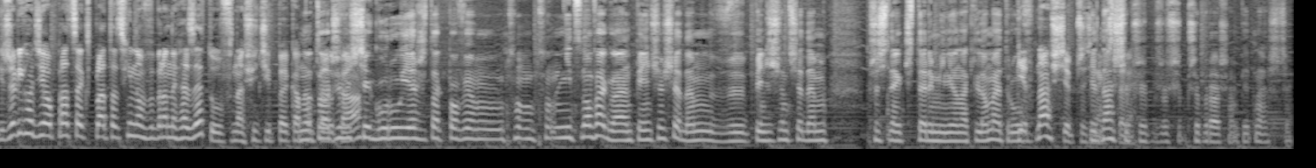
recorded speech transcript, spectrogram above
Jeżeli chodzi o pracę eksploatacyjną wybranych EZ-ów na sieci PKP No to oczywiście góruje, że tak powiem, to, to nic nowego. N57 w 57,4 miliona kilometrów. 15 15, przy, przy, przepraszam, 15.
